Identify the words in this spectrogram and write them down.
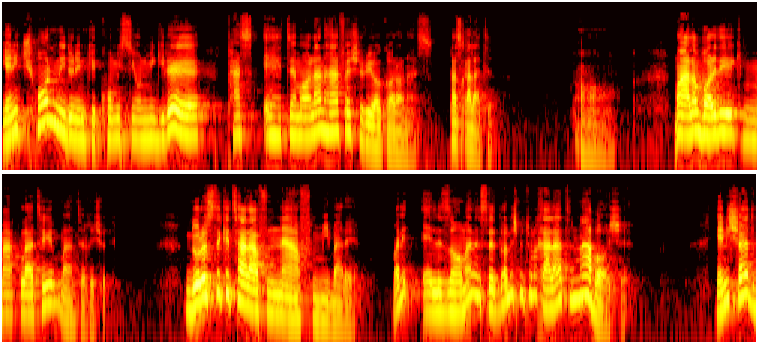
یعنی چون می‌دونیم که کمیسیون می‌گیره پس احتمالا حرفش ریاکاران است. پس غلطه. آها. ما الان وارد یک مقلطه منطقی شدیم. درسته که طرف نف می‌بره ولی الزاما استدلالش می‌تونه غلط نباشه. یعنی شاید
